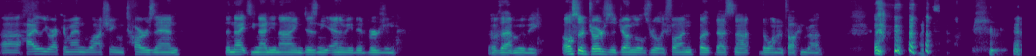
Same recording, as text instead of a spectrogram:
uh, highly recommend watching Tarzan, the 1999 Disney animated version of that movie. Also, George of the Jungle is really fun, but that's not the one I'm talking about.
